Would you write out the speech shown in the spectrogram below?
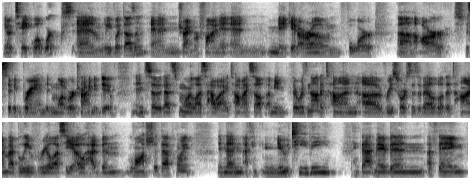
You know, take what works and leave what doesn't and try and refine it and make it our own for uh, our specific brand and what we're trying to do. And so that's more or less how I taught myself. I mean, there was not a ton of resources available at the time. I believe ReelSEO had been launched at that. And then I think NewTeeVee, I think that may have been a thing.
